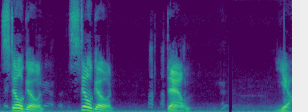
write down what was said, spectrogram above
Still going. Still going. Down. Yeah.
